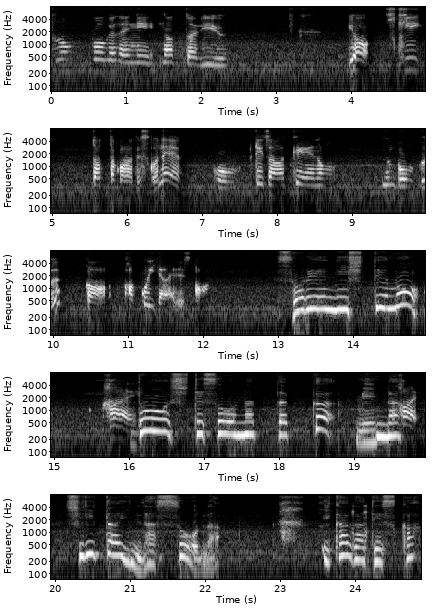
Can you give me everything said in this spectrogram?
文房具屋さんになった理由。いや好きだったからですかね。こうレザー系の文房具がかっこいいじゃないですか。それにしてもはい。どうしてそうなったかみんなはい。知りたいんだそうないかがですか？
